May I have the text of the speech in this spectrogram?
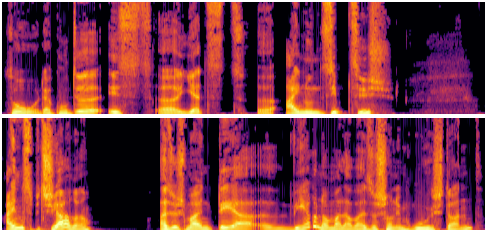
So, der Gute ist äh, jetzt äh, 71. 71 Jahre. Also ich meine, der äh, wäre normalerweise schon im Ruhestand,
